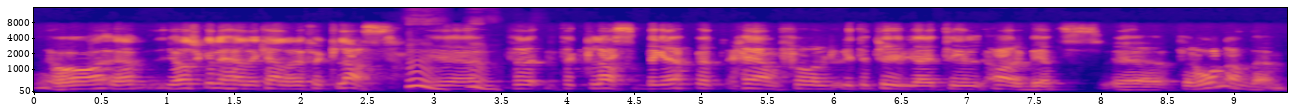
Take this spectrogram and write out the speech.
Ja, eh, jag skulle hellre kalla det för klass. Mm, eh, mm. För, för, klassbegreppet hänför lite tydligare till arbetsförhållanden.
